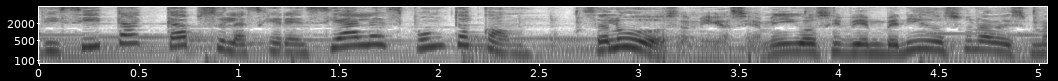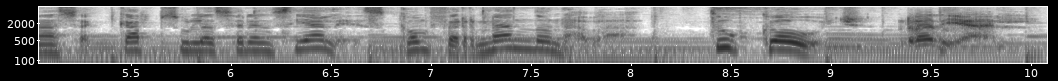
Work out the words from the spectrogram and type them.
Visita cápsulasgerenciales.com. Saludos amigas y amigos y bienvenidos una vez más a Cápsulas Gerenciales con Fernando Nava, tu coach radial.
